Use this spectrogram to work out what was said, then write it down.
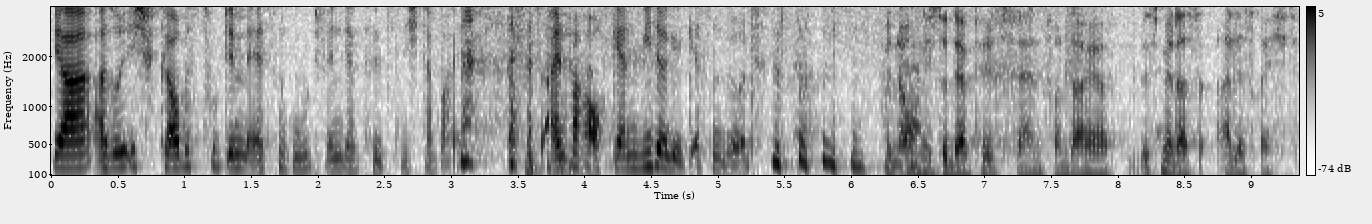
Ja, also ich glaube, es tut dem Essen gut, wenn der Pilz nicht dabei ist. Dass es einfach auch gern wieder gegessen wird. Bin auch nicht so der Pilzfan, von daher ist mir das alles recht.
